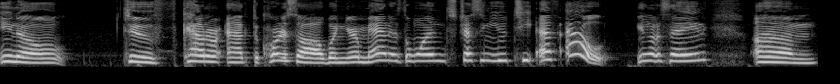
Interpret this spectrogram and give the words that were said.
you know, to counteract the cortisol when your man is the one stressing you TF out. You know what I'm saying? Um,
